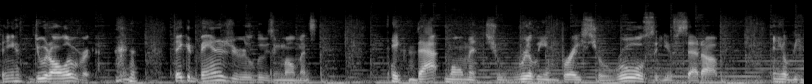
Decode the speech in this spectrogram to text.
Then you have to do it all over again. take advantage of your losing moments. Take that moment to really embrace your rules that you've set up, and you'll be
